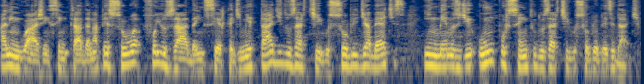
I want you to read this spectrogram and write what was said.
a linguagem centrada na pessoa foi usada em cerca de metade dos artigos sobre diabetes e em menos de 1% dos artigos sobre obesidade.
